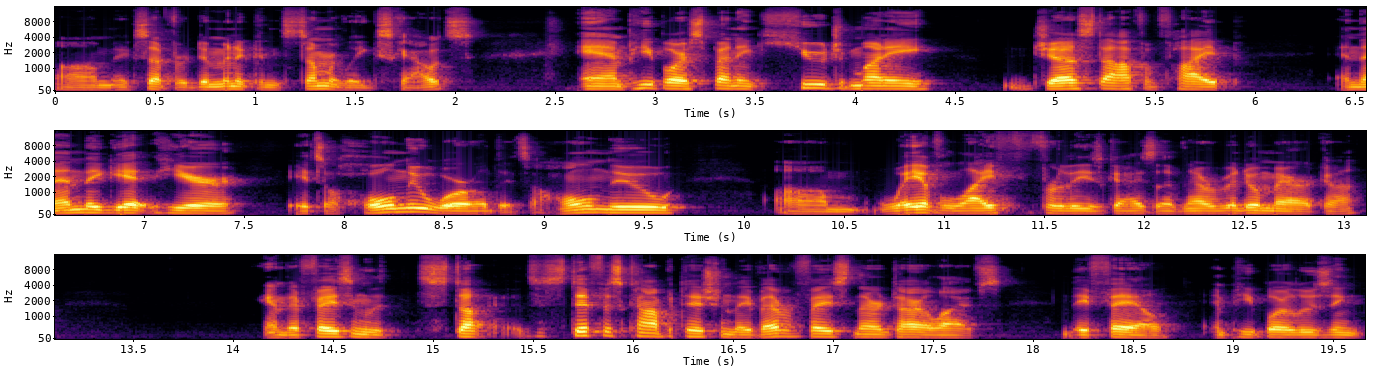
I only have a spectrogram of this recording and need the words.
um, except for Dominican Summer League scouts. And people are spending huge money just off of hype. And then they get here. It's a whole new world. It's a whole new um, way of life for these guys that have never been to America and they're facing the stu- stiffest competition they've ever faced in their entire lives. They fail, and people are losing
